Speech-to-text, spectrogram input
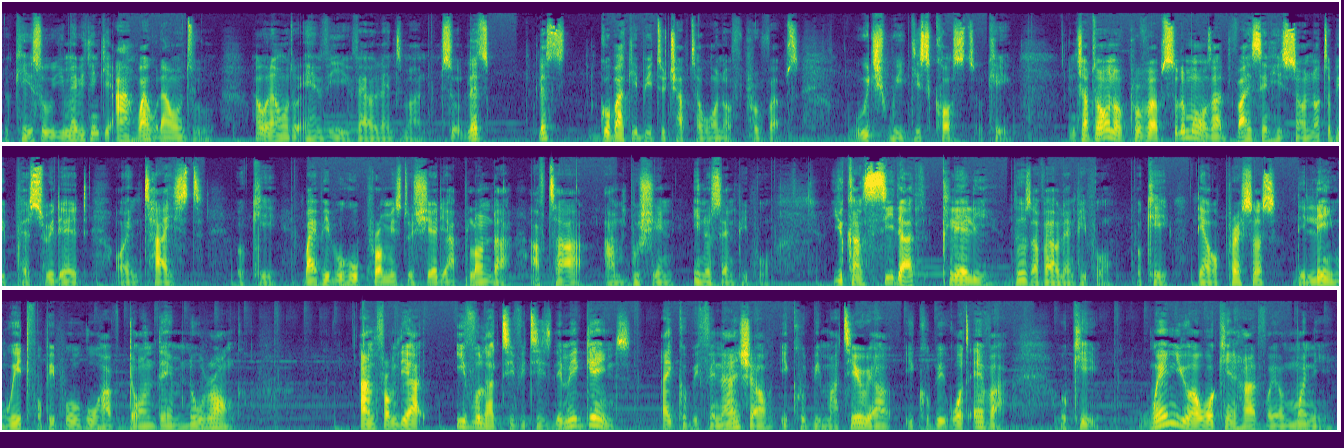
Okay, so you may be thinking, ah, why would I want to, why would I want to envy a violent man? So let's let's go back a bit to chapter one of Proverbs, which we discussed. Okay, in chapter 1 of Proverbs, Solomon was advising his son not to be persuaded or enticed, okay, by people who promise to share their plunder after ambushing innocent people. You can see that clearly those are violent people, okay? They are oppressors, they lay in wait for people who have done them no wrong. And from their evil activities, they make gains. It could be financial, it could be material, it could be whatever. Okay, when you are working hard for your money,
